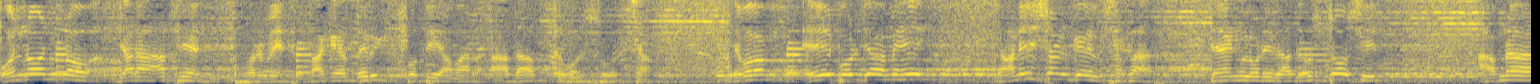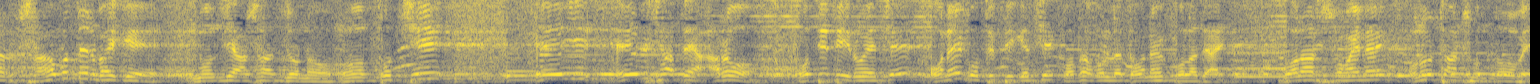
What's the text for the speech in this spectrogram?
অন্য অন্য যারা আছেন ধর্মের, তাদের প্রতি আমার আদাব এবং শুভেচ্ছা। এবং এই পর্যায়ে আমি রানী সংকেল শাখার ট্যাংলোরি রাজস্ব সিট আপনার শাহাবুদ্দিন ভাইকে মঞ্চে আসার জন্য অনুরোধ করছি। এর সাথে আরও অতিথি রয়েছে। অনেক অতিথি গেছে, কথা বললে তো অনেক বলা যায়। বলার সময় নেই, অনুষ্ঠান শুনতে হবে।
